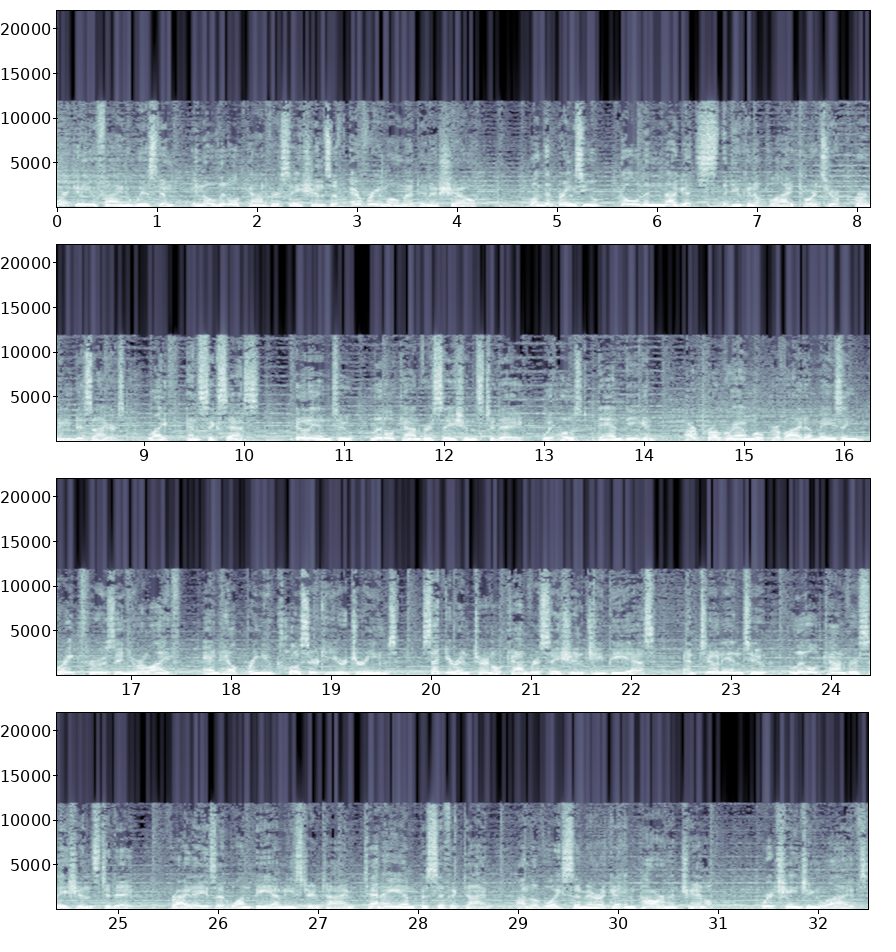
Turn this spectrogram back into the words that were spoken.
Where can you find wisdom in the little conversations of every moment in a show? One that brings you golden nuggets that you can apply towards your burning desires, life, and success. Tune in to Little Conversations today with host Dan Deegan. Our program will provide amazing breakthroughs in your life and help bring you closer to your dreams. Set your internal conversation GPS and tune in to Little Conversations today. Fridays at 1 p.m. Eastern Time, 10 a.m. Pacific Time on the Voice America Empowerment Channel. We're changing lives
